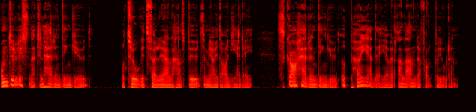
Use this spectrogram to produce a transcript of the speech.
Om du lyssnar till Herren din Gud och troget följer alla hans bud som jag idag ger dig ska Herren din Gud upphöja dig över alla andra folk på jorden.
